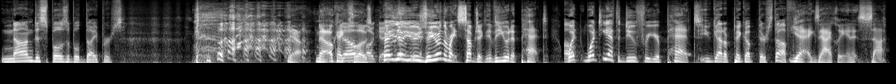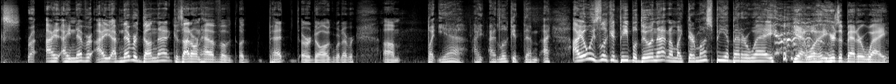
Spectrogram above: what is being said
Non-disposable diapers. Yeah. No. Okay. No? close. Okay. No, you're- so you're on the right subject. If you had a pet, what what do you have to do for your pet? You got to pick up their stuff. Yeah, exactly, and it sucks. Right. I, I never I, I've never done that because I don't have a, a pet or a dog, whatever. Um, but yeah, I, I look at them. I, I always look at people doing that, and I'm like, there must be a better way. Yeah. Well, here's a better way.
